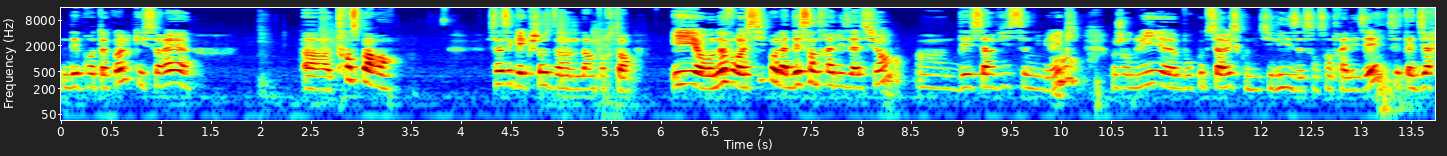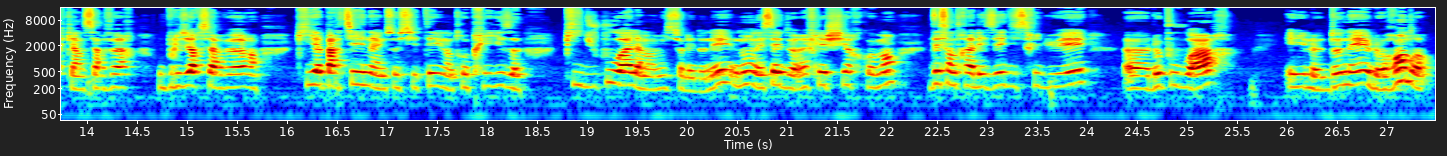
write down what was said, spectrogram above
des protocoles qui seraient euh, transparents. Ça, c'est quelque chose d'important. Et on œuvre aussi pour la décentralisation euh, des services numériques. Aujourd'hui, euh, beaucoup de services qu'on utilise sont centralisés, c'est-à-dire qu'il y a un serveur ou plusieurs serveurs qui appartiennent à une société, une entreprise, qui du coup a la main mise sur les données. Nous, on essaie de réfléchir comment décentraliser, distribuer euh, le pouvoir et le donner, le rendre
